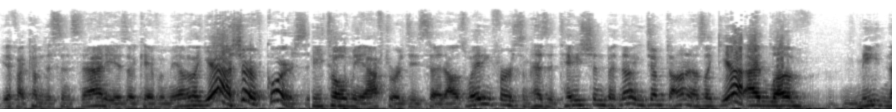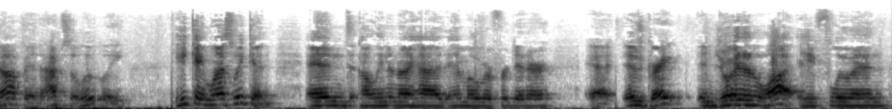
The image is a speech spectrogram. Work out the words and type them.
If I come to Cincinnati, is it okay we meet? I was like, yeah, sure, of course. He told me afterwards, he said, I was waiting for some hesitation, but no, you jumped on it. I was like, yeah, I'd love meeting up, and absolutely. He came last weekend, and Colleen and I had him over for dinner. Uh, It was great. Enjoyed it a lot. He flew in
